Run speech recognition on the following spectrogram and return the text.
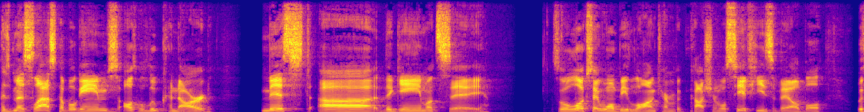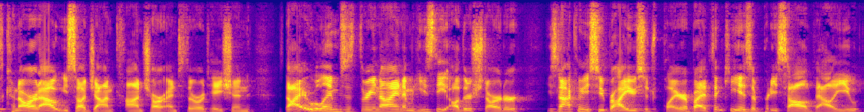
has missed last couple games. Also, Luke Kennard missed uh, the game. Let's see. So it looks like it won't be long term concussion. We'll see if he's available. With Kennard out, you saw John Konchar enter the rotation. Ziaire Williams is 3 9. I mean, he's the other starter. He's not going to be a super high usage player, but I think he is a pretty solid value.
